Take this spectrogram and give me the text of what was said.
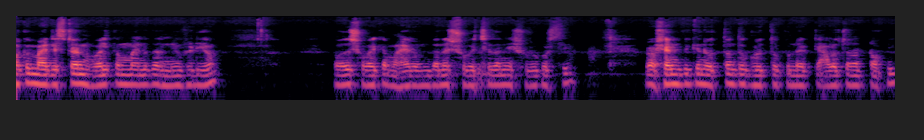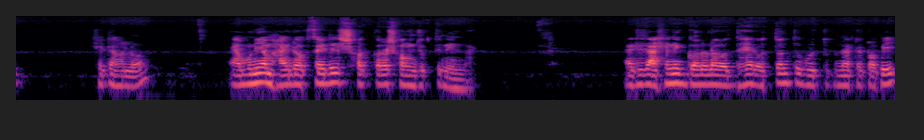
আলাইকুম মাই ডিস্টার্ন welcome my another new video আমাদের সবাইকে মাহের রমজানের শুভেচ্ছা জানিয়ে শুরু করছি। রসায়ন বিজ্ঞানের অত্যন্ত গুরুত্বপূর্ণ একটি আলোচনার টপিক সেটা হলো অ্যামোনিয়াম হাইড্রোক্সাইডের শতকরা সংযুক্তি নির্ণয়। এটি রাসায়নিক গণনা অধ্যায়ের অত্যন্ত গুরুত্বপূর্ণ একটা টপিক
